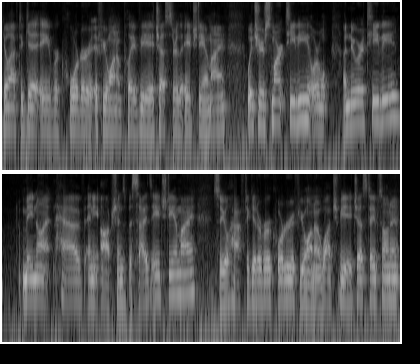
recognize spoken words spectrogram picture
You'll have to get a recorder if you want to play VHS through the HDMI, which your smart TV or a newer TV may not have any options besides HDMI, so you'll have to get a recorder if you want to watch VHS tapes on it,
